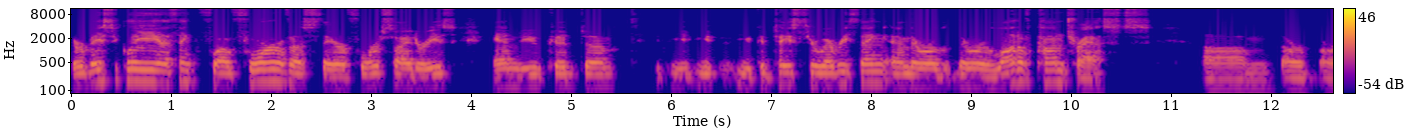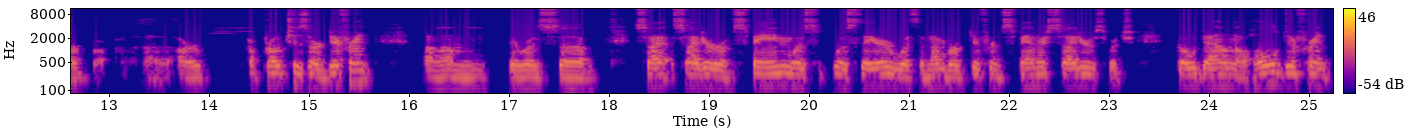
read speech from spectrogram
there were basically, I think, four, four of us there, four cideries, and you could um, you, you, you could taste through everything, and there were there were a lot of contrasts. Um, our our uh, our approaches are different. Um, there was uh, cider of Spain was was there with a number of different Spanish ciders, which go down a whole different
